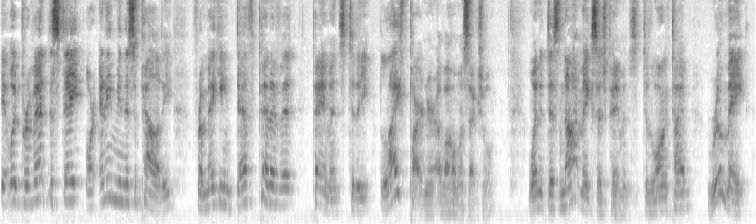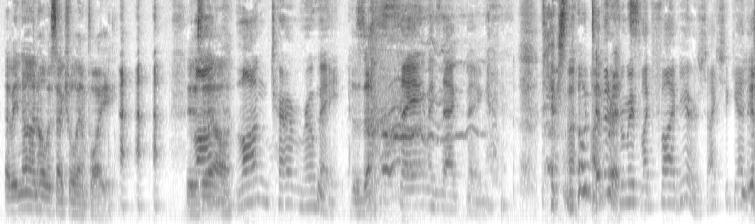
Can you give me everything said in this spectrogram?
it would prevent the state or any municipality from making death benefit payments to the life partner of a homosexual when it does not make such payments to the longtime roommate of a non homosexual employee. Long, long-term roommate. so- Same exact thing. there's no difference. I've been a roommate for like five years. I should get it.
